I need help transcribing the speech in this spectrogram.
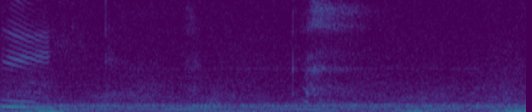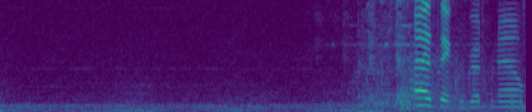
Hmm. I think we're good for now.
